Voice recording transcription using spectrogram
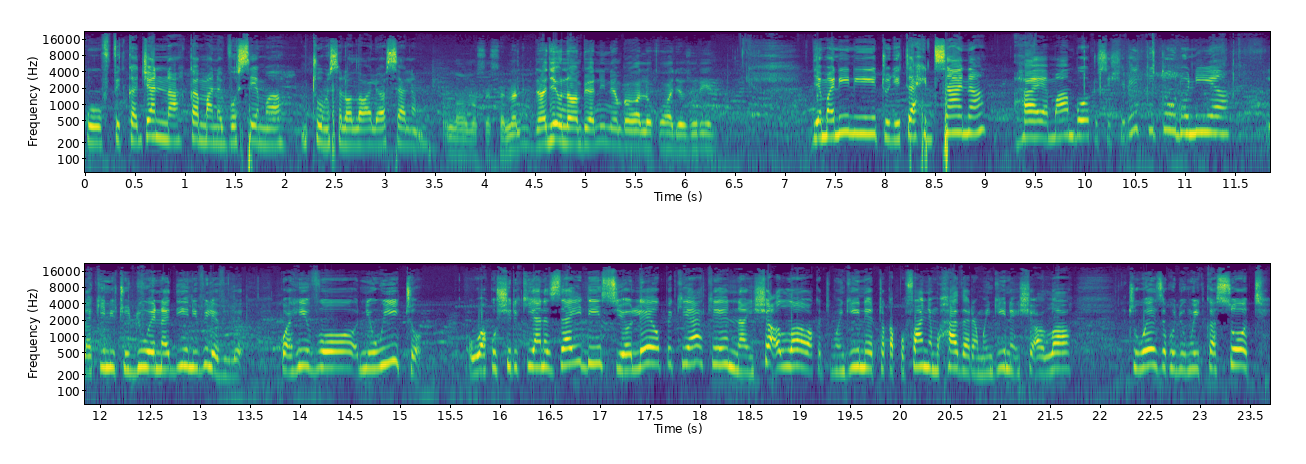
kufika janna kama anavyosema Mtume sallallahu alaihi wasallam. Allahumma sasa. Na, je, unawaambia nini ambao waliokuwa hawajahudhuria? Jamanini, tujitahidi sana haya mambo, tusishiriki tu dunia, lakini tujue na dini vile vile. Kwa hivyo ni wito wa kushirikiana zaidi, sio leo peke yake, na insha Allah wakati mwingine tutakapofanya muhadhara mwingine, insha Allah tuweze kujumuika sote,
